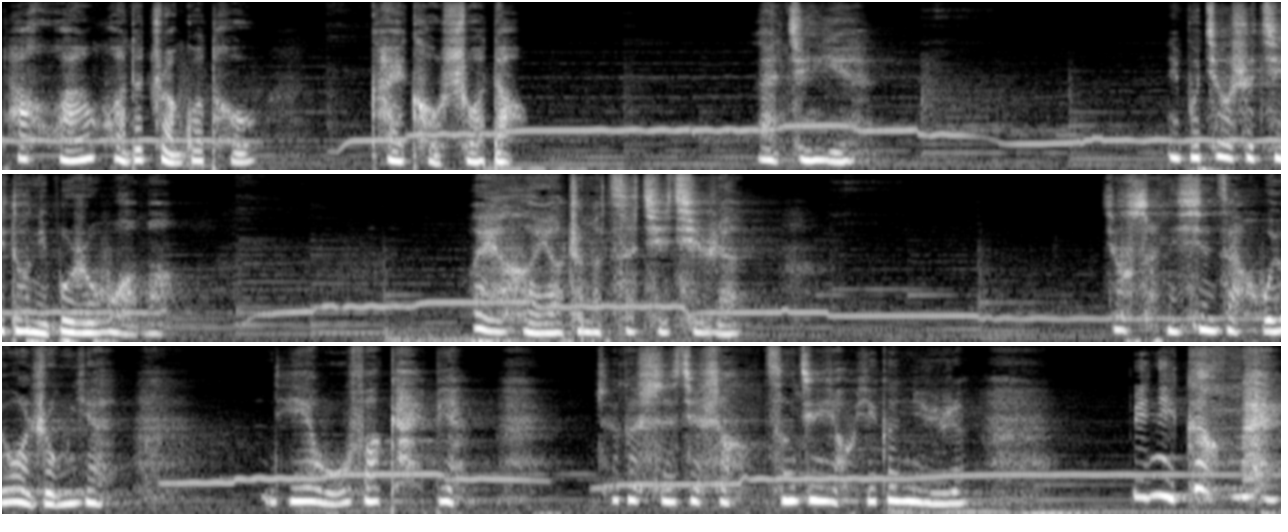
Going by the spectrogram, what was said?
他缓缓的转过头，开口说道：“蓝静怡，你不就是嫉妒你不如我吗？为何要这么自欺欺人？”就算你现在毁我容颜，你也无法改变这个世界上曾经有一个女人比你更美。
